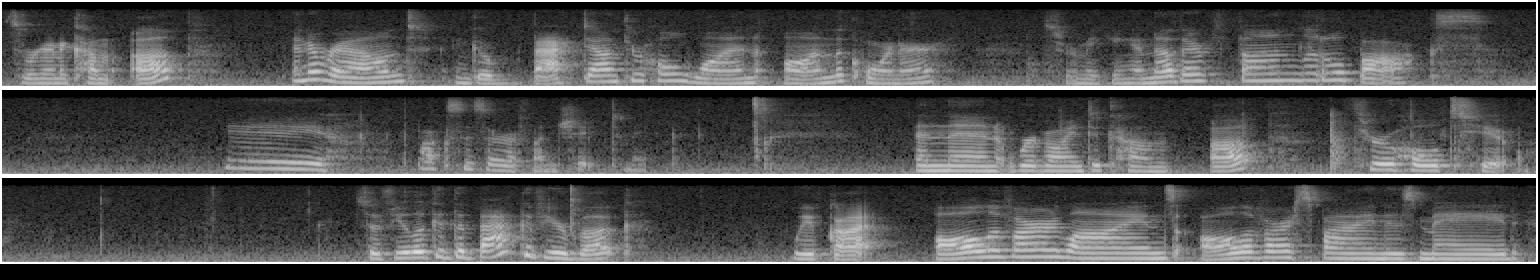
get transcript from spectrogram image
So we're gonna come up and around and go back down through hole one on the corner. So we're making another fun little box. Yay, boxes are a fun shape to make. And then we're going to come up through hole two. So if you look at the back of your book, we've got all of our lines, all of our spine is made,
